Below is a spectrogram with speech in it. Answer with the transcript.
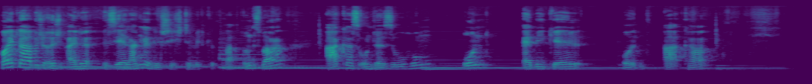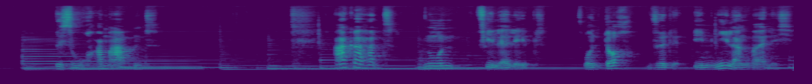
heute habe ich euch eine sehr lange Geschichte mitgebracht. Und zwar Akas Untersuchung und Abigail und Aka Besuch am Abend. Aka hat nun viel erlebt. Und doch wird ihm nie langweilig.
